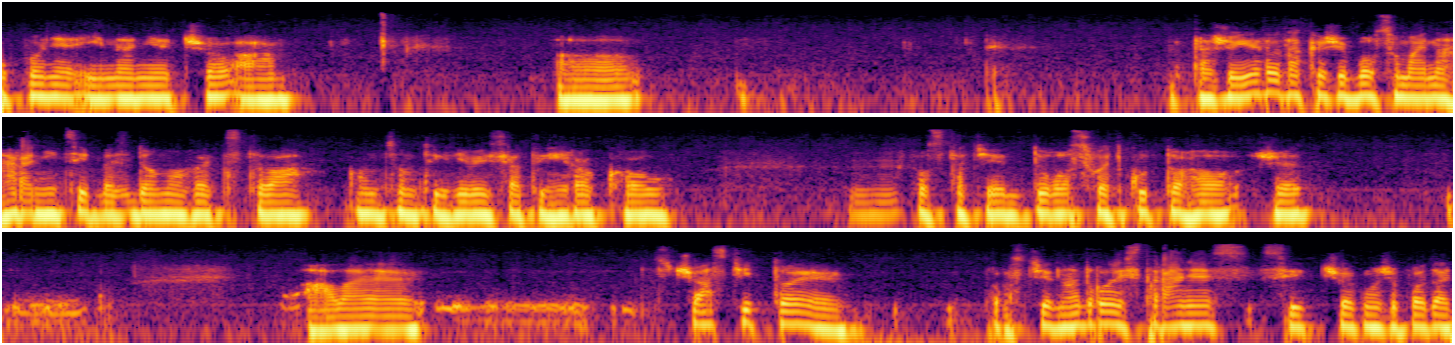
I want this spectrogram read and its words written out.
úplne iné niečo a uh, takže je to také, že bol som aj na hranici bezdomovectva koncom tých 90 rokov. Mm-hmm. V podstate dôsledku toho, že ale z časti to je proste na druhej strane si človek môže povedať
